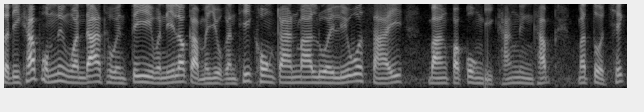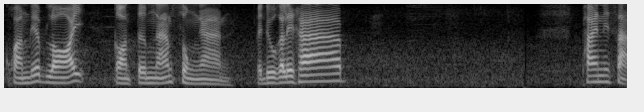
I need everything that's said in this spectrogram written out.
สวัสดีครับ ผมหนึ่งวันด้าทเวนตี้วันนี้เรากลับมาอยู่กันที่โครงการมารวยลิเวอร์ไซต์บางประกงอีกครั้งหนึ่งครับ มาตรวจเช็คความเรียบร้อย ก่อนเติมน้ำส่งงาน ไปดูกันเลยครับ ภายในสระ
